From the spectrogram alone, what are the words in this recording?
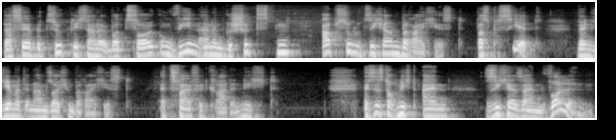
dass er bezüglich seiner Überzeugung wie in einem geschützten, absolut sicheren Bereich ist. Was passiert, wenn jemand in einem solchen Bereich ist? Er zweifelt gerade nicht. Es ist doch nicht ein sicher sein wollen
